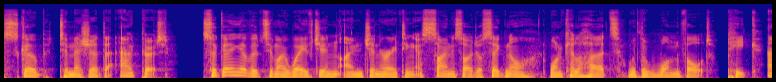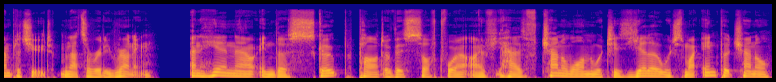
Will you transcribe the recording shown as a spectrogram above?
scope to measure the output. So going over to my WaveGen, I'm generating a sinusoidal signal at 1 kHz with a 1 volt peak amplitude, and that's already running. And here now in the scope part of this software, I have channel 1, which is yellow, which is my input channel,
